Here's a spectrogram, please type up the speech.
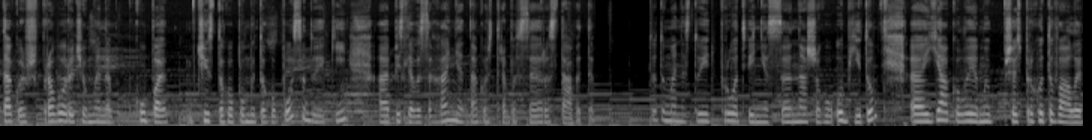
також праворуч у мене купа чистого помитого посуду, який е, після висихання також треба все розставити. Тут у мене стоїть противінь з нашого обіду. Е, Я, коли ми щось приготували,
